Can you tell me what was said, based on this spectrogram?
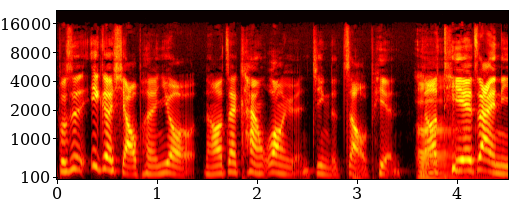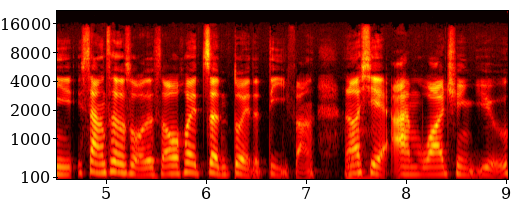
不是一个小朋友，然后再看望远镜的照片，嗯、然后贴在你上厕所的时候会正对的地方，嗯、然后写 I'm watching you，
